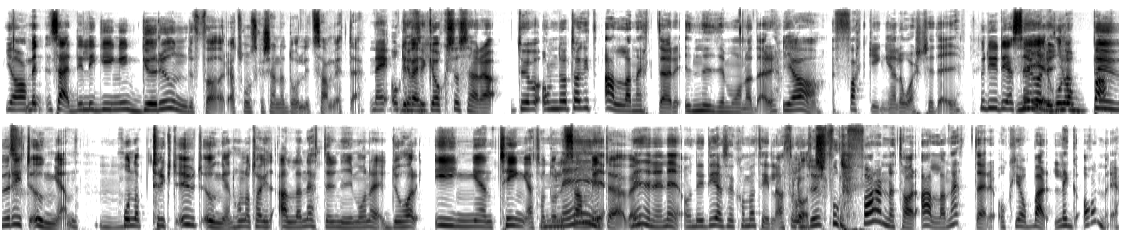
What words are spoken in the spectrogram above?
Ja, Men så här, det ligger ju ingen grund för att hon ska känna dåligt samvete. nej och det jag tycker också så här, du, om du har tagit alla nätter i nio månader, Ja, fucking eloge till dig. men det är ju det jag har säger. du Hon jobbat. har burit ungen. Mm. Hon har tryckt ut ungen. Hon har tagit alla nätter i nio månader. Du har ingenting att ha dåligt nej, samvete över. Nej, nej, nej, och det är det jag ska komma till. Att Förlåt. om du fortfarande tar alla nätter och jobbar, lägg av med det.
